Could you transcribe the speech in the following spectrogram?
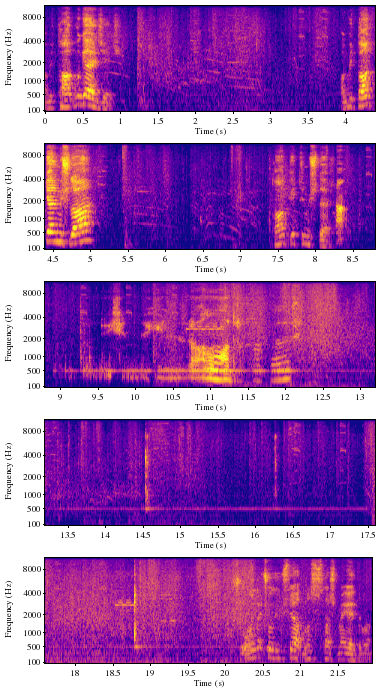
Abi tank mı gelecek? Abi tank gelmiş lan. Tank getirmişler. İçindekileri almadı arkadaş. Şu oyunda çok yüksek atması saçma geldi bana.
